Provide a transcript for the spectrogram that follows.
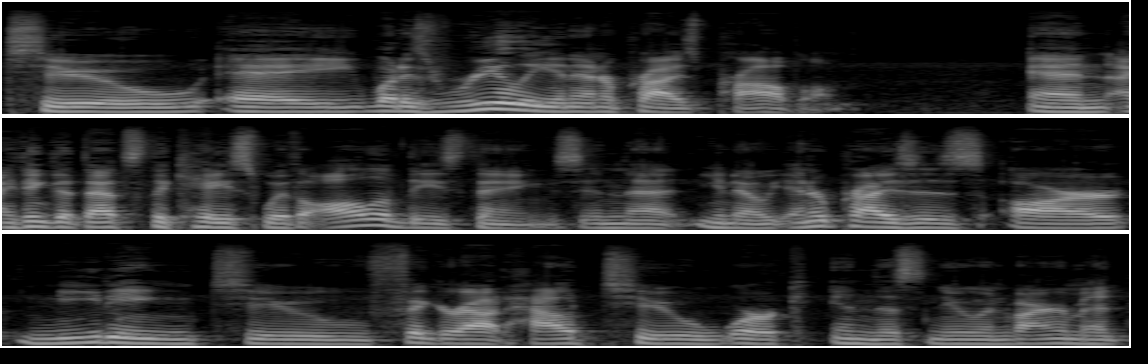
to a what is really an enterprise problem. And I think that that's the case with all of these things in that, you know, enterprises are needing to figure out how to work in this new environment.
